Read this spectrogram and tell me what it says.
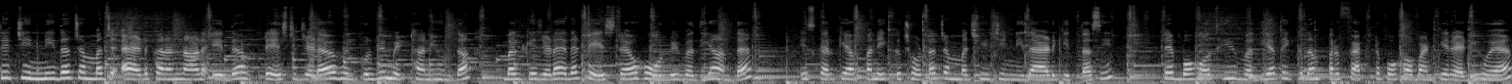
ਤੇ ਚੀਨੀ ਦਾ ਚਮਚ ਐਡ ਕਰਨ ਨਾਲ ਇਹਦਾ ਟੇਸਟ ਜਿਹੜਾ ਉਹ ਬਿਲਕੁਲ ਵੀ ਮਿੱਠਾ ਨਹੀਂ ਹੁੰਦਾ, ਬਲਕਿ ਜਿਹੜਾ ਇਹਦਾ ਟੇਸਟ ਹੈ ਉਹ ਹੋਰ ਵੀ ਵਧੀਆ ਆਉਂਦਾ ਇਸ ਕਰਕੇ ਆਪਾਂ ਨੇ ਇੱਕ ਛੋਟਾ ਚਮਚ ਹੀ ਚੀਨੀ ਦਾ ਐਡ ਕੀਤਾ ਸੀ ਤੇ ਬਹੁਤ ਹੀ ਵਧੀਆ ਤੇ ਇੱਕਦਮ ਪਰਫੈਕਟ ਪੋਹਾ ਬਣ ਕੇ ਰੈਡੀ ਹੋਇਆ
